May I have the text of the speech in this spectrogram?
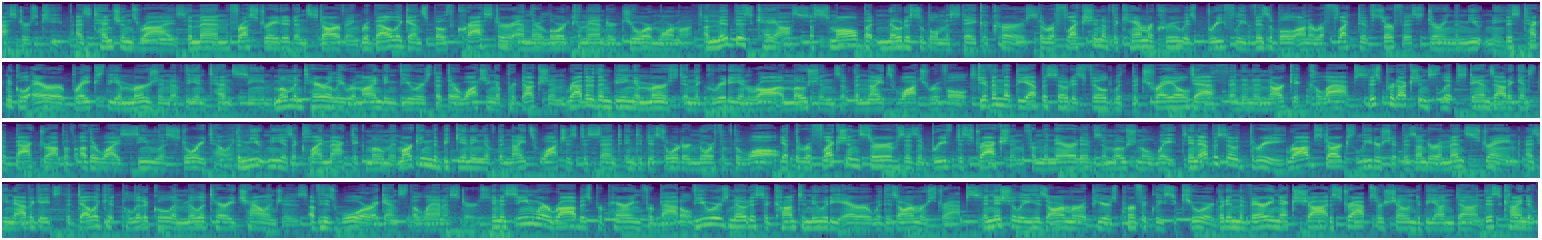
Craster's Keep. As tensions rise, the men, frustrated and starving, rebel against both Craster and their Lord Commander Jeor Mormont. Amid this chaos, a small but noticeable mistake occurs. The reflection of the camera crew is briefly visible on a reflective surface during the mutiny. This technical error breaks the immersion of the intense scene, momentarily reminding viewers that they're watching a production rather than being immersed in the gritty and raw emotions of the Night's Watch revolt. Given that the episode is filled with betrayal, death, and an anarchic collapse, this production slip stands out against the backdrop of otherwise seamless storytelling. The mutiny is a climactic moment, marking the beginning of the Night's Watch's descent into disorder north of the Wall, yet the reflection serves as a brief distraction from the narrative's emotional weight. In episode 3, Robb Stark's leadership is under immense strain as he navigates the delicate political and military challenges of his war against the Lannisters. In a scene where Robb is preparing for battle, viewers notice a continuity error with his armor straps. Initially, his armor appears perfectly secured, but in the very next shot, the straps are shown to be undone. This kind of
